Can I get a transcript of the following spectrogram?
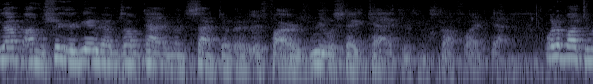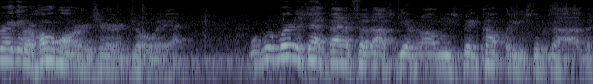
you, I'm- I'm sure you're giving them some kind of incentive as far as real estate taxes and stuff like that. What about the regular homeowners here in Joliet? Where, where does that benefit us, giving all these big companies the, uh, the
